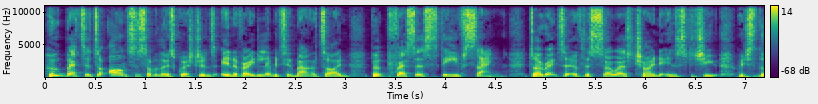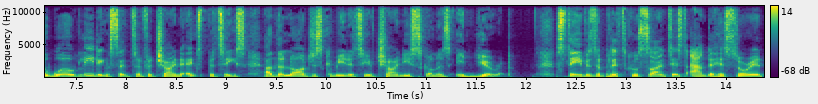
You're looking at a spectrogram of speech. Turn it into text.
who better to answer some of those questions in a very limited amount of time but Professor Steve Tsang, director of the SOAS China Institute, which is the world leading centre for China expertise and the largest community of Chinese scholars in Europe. Steve is a political scientist and a historian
